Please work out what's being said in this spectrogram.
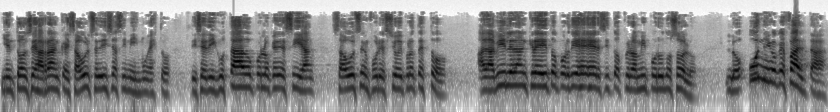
Y entonces arranca y Saúl se dice a sí mismo esto. Dice, disgustado por lo que decían, Saúl se enfureció y protestó. A David le dan crédito por diez ejércitos, pero a mí por uno solo. Lo único que falta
